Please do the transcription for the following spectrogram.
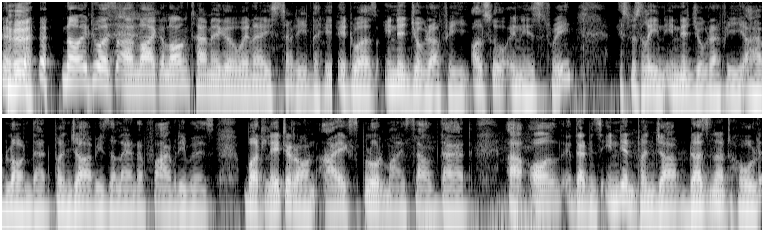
no, it was uh, like a long time ago when I studied the. It was Indian geography, also in history, especially in Indian geography. I have learned that Punjab is the land of five rivers. But later on, I explored myself that uh, all that means Indian Punjab does not hold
